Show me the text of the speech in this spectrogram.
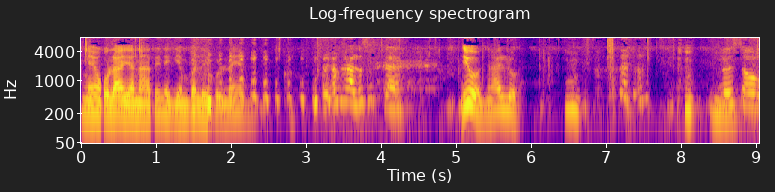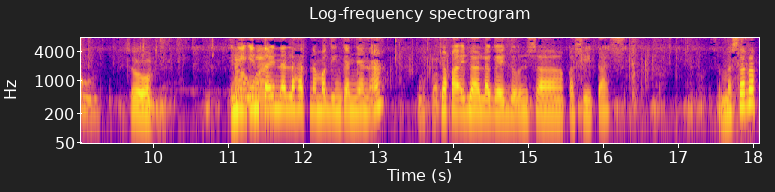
Ngayon ko lang yan narinig, yung balibol na yan. Ay, ang halo, sister. Yun, halo. Lusong. So, iniintay na lahat na maging ganyan ah. Tsaka ilalagay doon sa kasitas. So, masarap.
